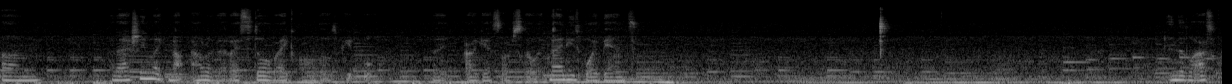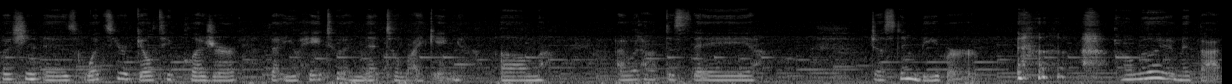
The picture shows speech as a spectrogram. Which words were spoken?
Um, I'm actually like not out of that. I still like all those people, but I guess I'll just go like 90s boy bands. And the last question is, what's your guilty pleasure that you hate to admit to liking? Um, I would have to say Justin Bieber. I don't really admit that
